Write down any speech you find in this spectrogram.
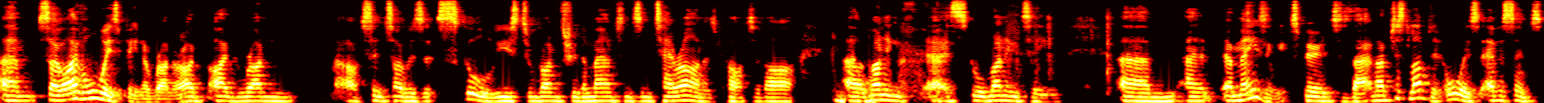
um, so I've always been a runner. I've, I've run uh, since I was at school. We used to run through the mountains in Tehran as part of our uh, running uh, school running team. Um, amazing experiences that, and I've just loved it always ever since.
